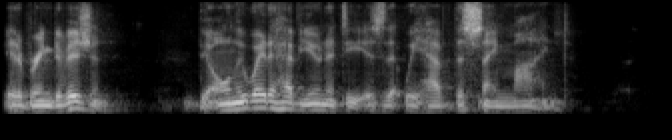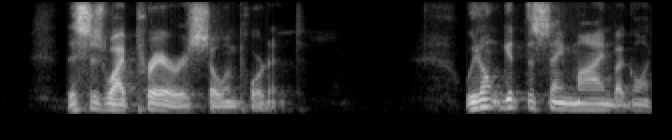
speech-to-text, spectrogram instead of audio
It'll bring division. The only way to have unity is that we have the same mind. This is why prayer is so important. We don't get the same mind by going,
